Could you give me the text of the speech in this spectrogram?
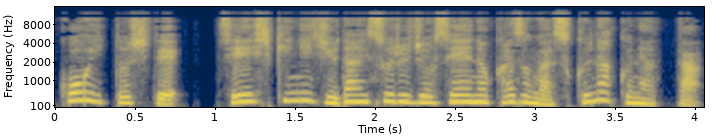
皇位として正式に受代する女性の数が少なくなった。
